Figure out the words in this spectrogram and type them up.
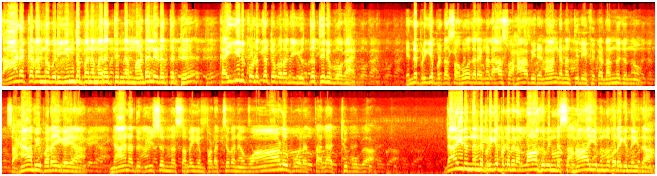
താഴെ കിടന്ന ഒരു ഈന്തപ്പന മരത്തിന്റെ മടലെടുത്തിട്ട് കയ്യിൽ കൊടുത്തിട്ട് പറഞ്ഞു യുദ്ധത്തിന് പോകാൻ. എന്റെ പ്രിയപ്പെട്ട സഹോദരങ്ങൾ ആ സഹാബി രണാങ്കണത്തിലേക്ക് കടന്നു ചെന്നു. സഹാബി പറയുകയാ ഞാനത് വീശുന്ന സമയം പടച്ചവനെ വാളുപോലെ തല അറ്റുപോകുക. ഇതായിരുന്നു എന്റെ പ്രിയപ്പെട്ടവർ അള്ളാഹുവിന്റെ സഹായം എന്ന് പറയുന്ന ഇതാ.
